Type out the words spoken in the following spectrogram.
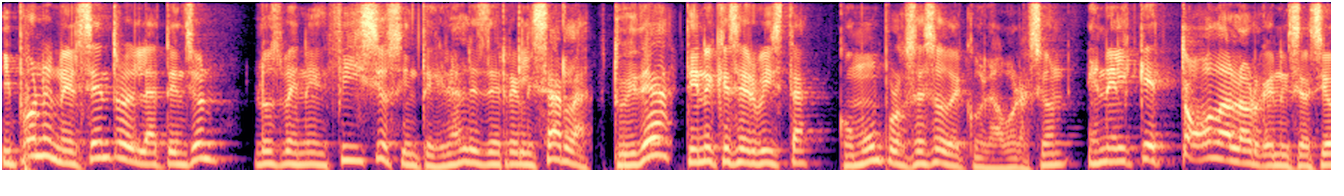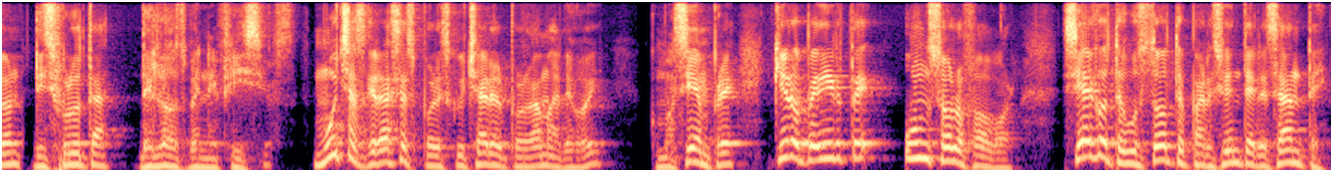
y pon en el centro de la atención los beneficios integrales de realizarla. Tu idea tiene que ser vista como un proceso de colaboración en el que toda la organización disfruta de los beneficios. Muchas gracias por escuchar el programa de hoy. Como siempre, quiero pedirte un solo favor. Si algo te gustó, te pareció interesante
